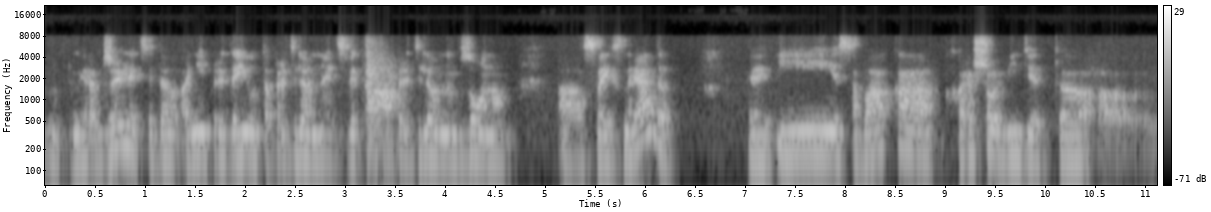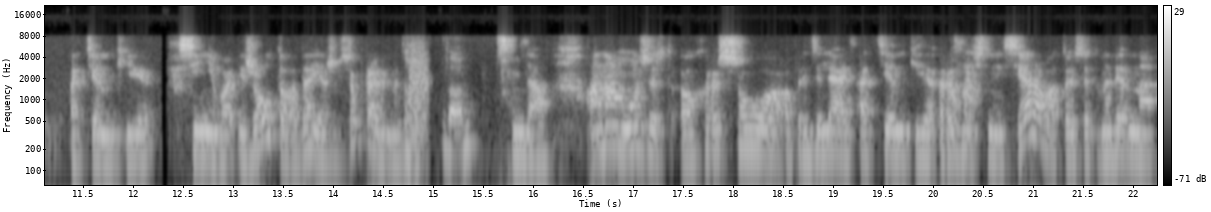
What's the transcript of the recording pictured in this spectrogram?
например, например, agility, да, они придают определенные цвета определенным зонам а, своих снарядов, э, и собака хорошо видит а, оттенки синего и желтого, да, я же все правильно говорю? Да. Да, она может э, хорошо определять оттенки различные серого, то есть это, наверное,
